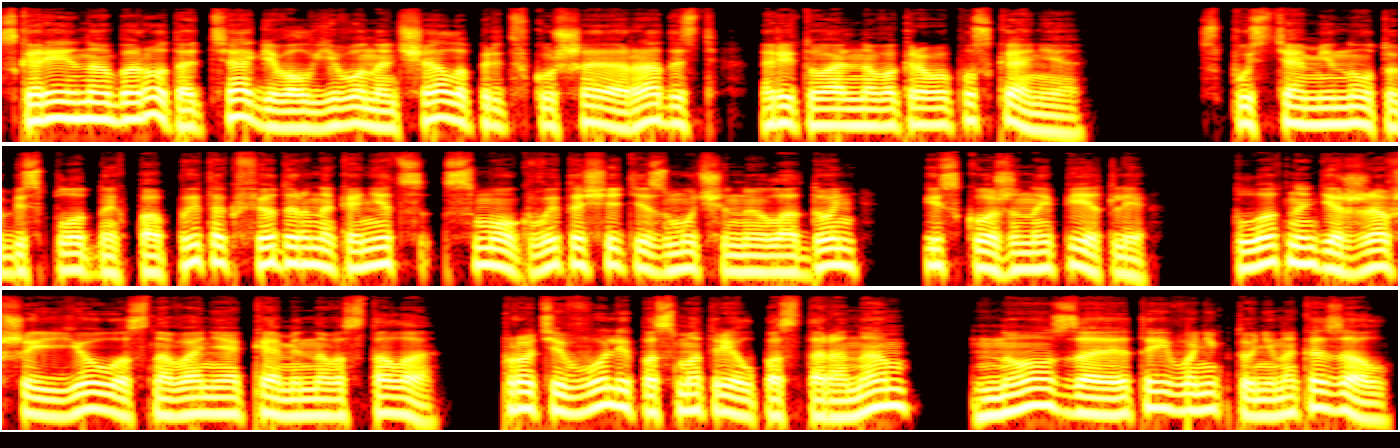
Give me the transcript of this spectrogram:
Скорее, наоборот, оттягивал его начало, предвкушая радость ритуального кровопускания. Спустя минуту бесплодных попыток Федор, наконец, смог вытащить измученную ладонь из кожаной петли, плотно державшей ее у основания каменного стола. Против воли посмотрел по сторонам, но за это его никто не наказал.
